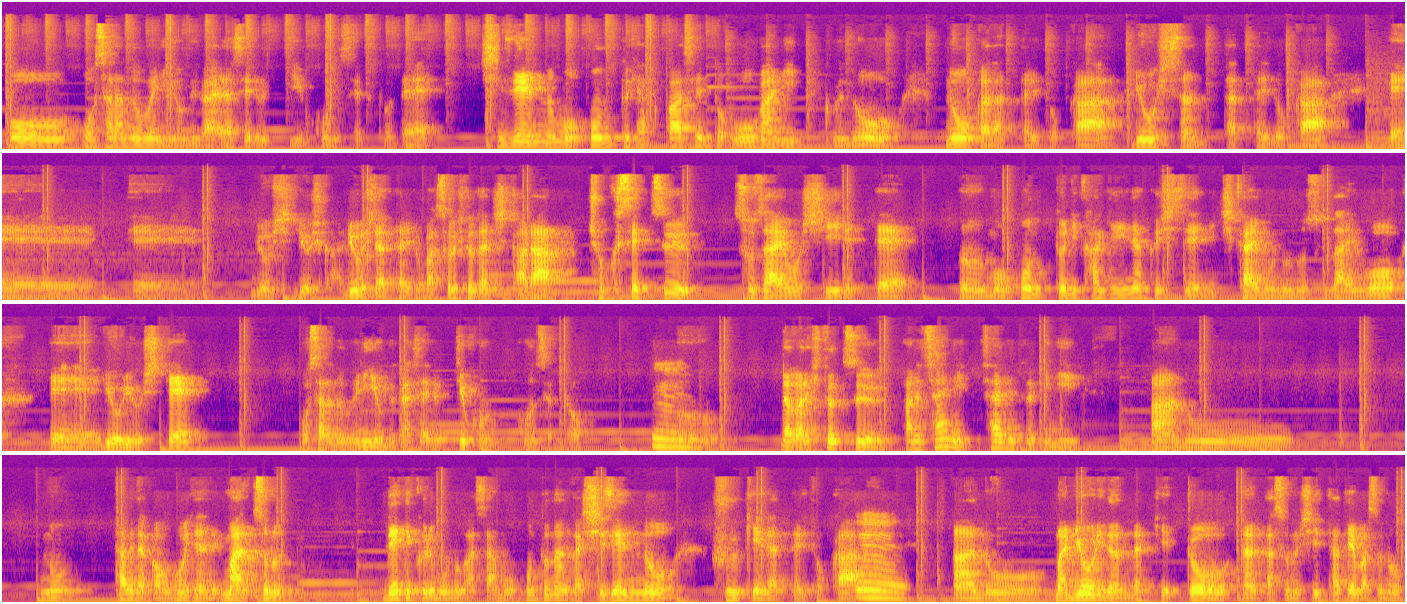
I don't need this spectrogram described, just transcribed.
をお皿の上に蘇らせるっていうコンセプトで自然のもう本当100%オーガニックの農家だったりとか漁師さんだったりとか、えーえー、漁師漁師か漁師だったりとかそういう人たちから直接素材を仕入れて、うん、もう本当に限りなく自然に近いものの素材を、えー、料理をしてお皿の上に蘇らせるっていうコンセプト。うん、うん、だから一つあれ最後に最後の時にあのー、の食べたか覚えてない。まあその出てくるものがさもう本当なんか自然の風景だったりとか、うん、あのまあ、料理なんだけどなんかそのし例えばその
